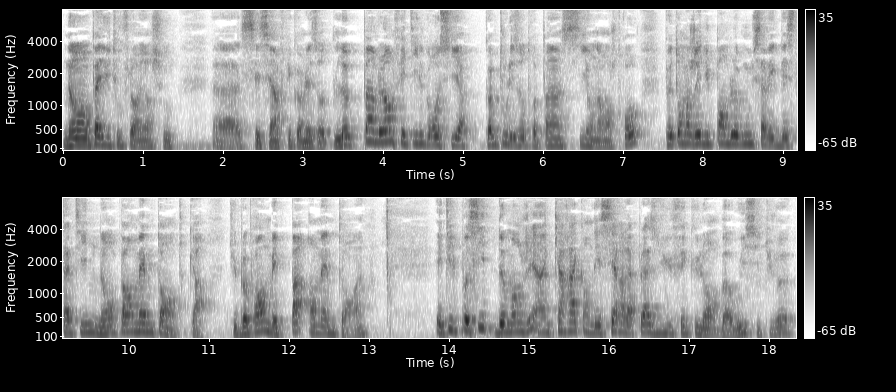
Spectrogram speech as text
Non, pas du tout, Florian Chou. Euh, c'est un fruit comme les autres. Le pain blanc fait-il grossir? Comme tous les autres pains, si on en mange trop. Peut-on manger du pamplemousse avec des statines? Non, pas en même temps en tout cas. Tu peux prendre, mais pas en même temps. Hein. Est-il possible de manger un carac en dessert à la place du féculent? Bah oui, si tu veux.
